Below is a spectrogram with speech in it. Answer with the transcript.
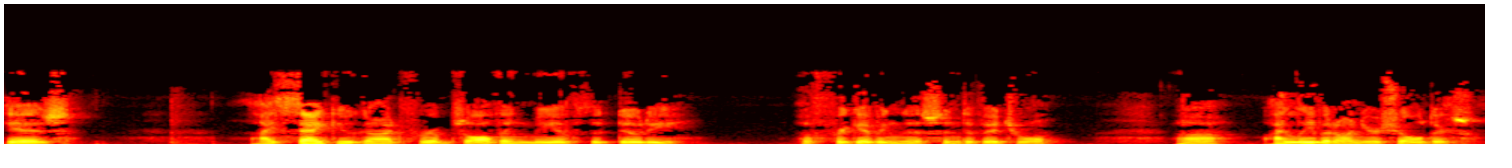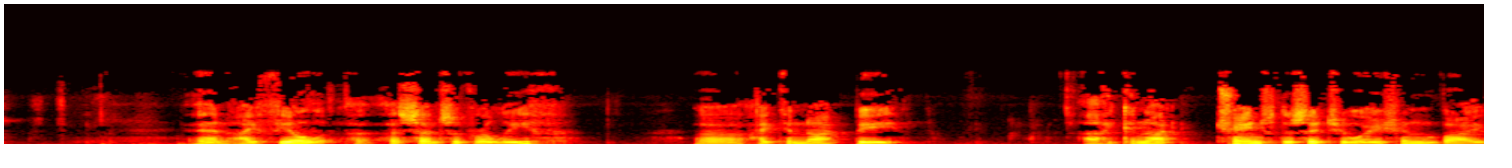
is, I thank you, God, for absolving me of the duty of forgiving this individual. Uh, I leave it on your shoulders and I feel a, a sense of relief. Uh, I cannot be, I cannot change the situation by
